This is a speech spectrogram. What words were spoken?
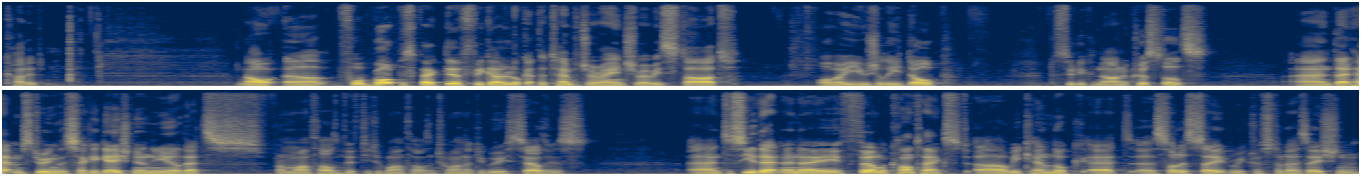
cut it. Now, uh, for broad perspective, we got to look at the temperature range where we start, or where we usually dope the silicon nanocrystals. And that happens during the segregation anneal, that's from 1050 to 1200 degrees Celsius. And to see that in a thermal context, uh, we can look at solid state recrystallization,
